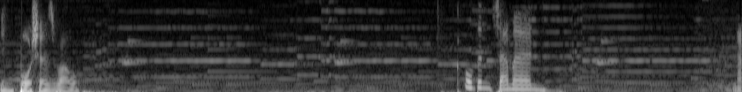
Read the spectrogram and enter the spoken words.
in Portia as well. Golden salmon. No.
